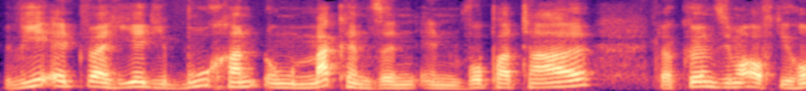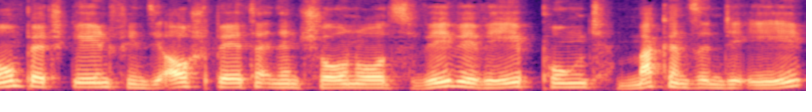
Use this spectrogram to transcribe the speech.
wie etwa hier die Buchhandlung Mackensen in Wuppertal. Da können Sie mal auf die Homepage gehen, finden Sie auch später in den Shownotes www.mackensen.de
